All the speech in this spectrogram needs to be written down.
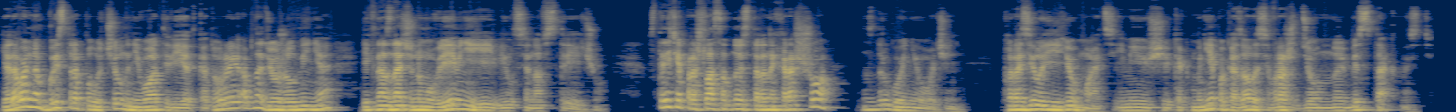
я довольно быстро получил на него ответ, который обнадежил меня и к назначенному времени ей явился навстречу. Встреча прошла с одной стороны хорошо, с другой не очень. Поразила ее мать, имеющая, как мне показалось, врожденную бестактность.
